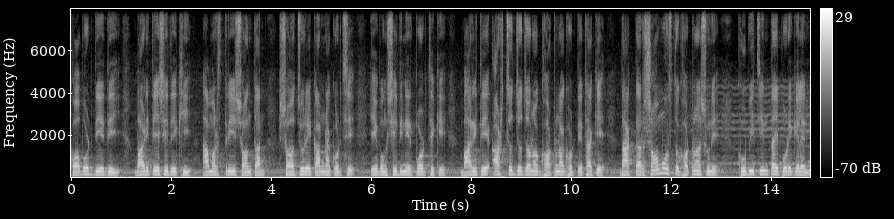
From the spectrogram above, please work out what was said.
কবর দিয়ে দেই। বাড়িতে এসে দেখি আমার স্ত্রী সন্তান সজোরে কান্না করছে এবং সেদিনের পর থেকে বাড়িতে আশ্চর্যজনক ঘটনা ঘটতে থাকে। ডাক্তার সমস্ত ঘটনা শুনে খুবই চিন্তায় পড়ে গেলেন।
